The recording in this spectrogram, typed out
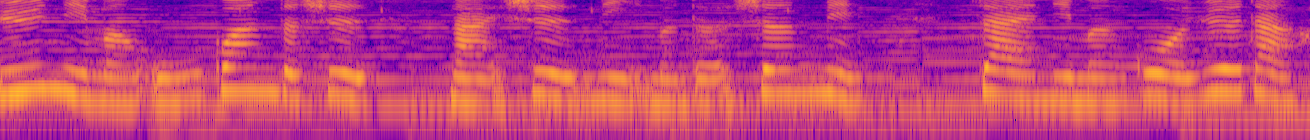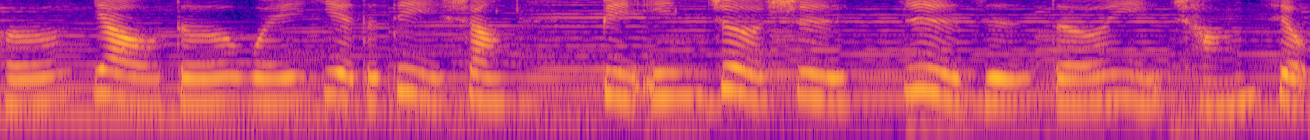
与你们无关的事。”乃是你们的生命，在你们过约旦河要得为业的地上，必因这事日子得以长久。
